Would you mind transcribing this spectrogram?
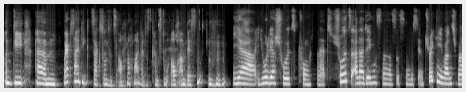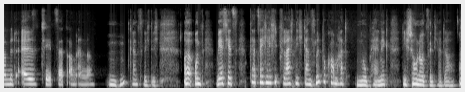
Und die ähm, Website, die sagst du uns jetzt auch nochmal, weil das kannst du auch am besten. ja, juliaschulz.net. Schulz allerdings, ne, das ist ein bisschen tricky, manchmal mit LTZ am Ende. Mhm, ganz wichtig. Äh, und wer es jetzt tatsächlich vielleicht nicht ganz mitbekommen hat, no panic, die Shownotes sind ja da.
